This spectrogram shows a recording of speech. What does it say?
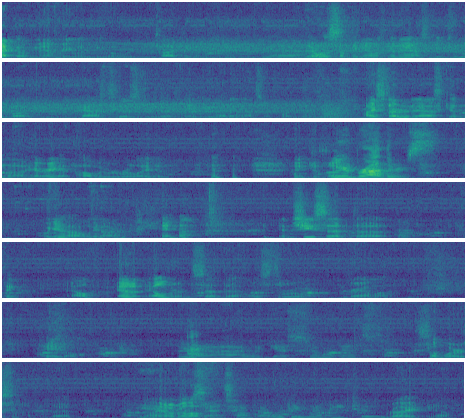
lack of memory would be what we'd be talking about. Yeah. There was something I was gonna ask you too about past history that maybe you had an answer for. I started asking uh, Harriet how we were related. 'Cause I- Your brothers. Well, yeah, we are. Yeah. And she said, uh, I think Al, Ed, Eldred said that was through Grandma Hagel, Yeah, I would guess so, that's. somewheres that, how Goldie would be too. right, yeah.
